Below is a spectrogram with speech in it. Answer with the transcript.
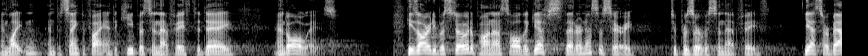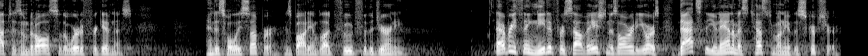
enlighten and to sanctify and to keep us in that faith today and always. He's already bestowed upon us all the gifts that are necessary to preserve us in that faith. Yes, our baptism, but also the word of forgiveness and his holy supper, his body and blood, food for the journey. Everything needed for salvation is already yours. That's the unanimous testimony of the scripture.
